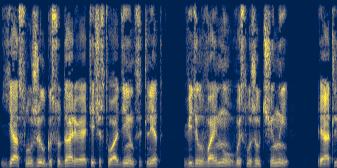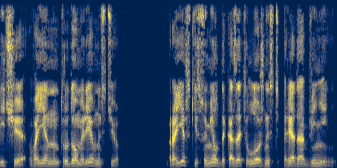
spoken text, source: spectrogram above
«Я служил государю и отечеству 11 лет, видел войну, выслужил чины и отличие военным трудом и ревностью», Раевский сумел доказать ложность ряда обвинений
